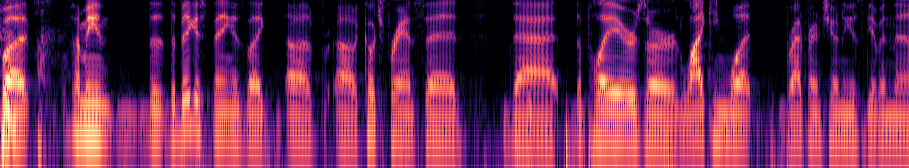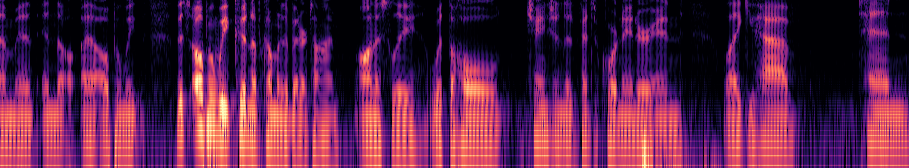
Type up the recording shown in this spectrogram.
But I mean, the the biggest thing is like uh, uh, Coach Fran said that the players are liking what Brad Franchione has given them in, in the uh, open week. This open week couldn't have come at a better time, honestly, with the whole change in the defensive coordinator and like you have ten.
